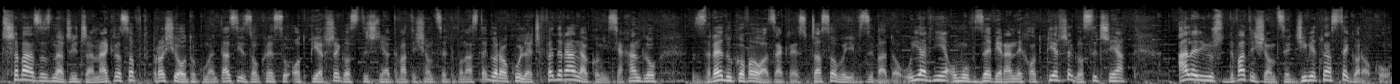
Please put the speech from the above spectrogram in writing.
Trzeba zaznaczyć, że Microsoft prosi o dokumentację z okresu od 1 stycznia 2012 roku, lecz Federalna Komisja Handlu zredukowała zakres czasowy i wzywa do ujawnienia umów zawieranych od 1 stycznia ale już 2019 roku.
